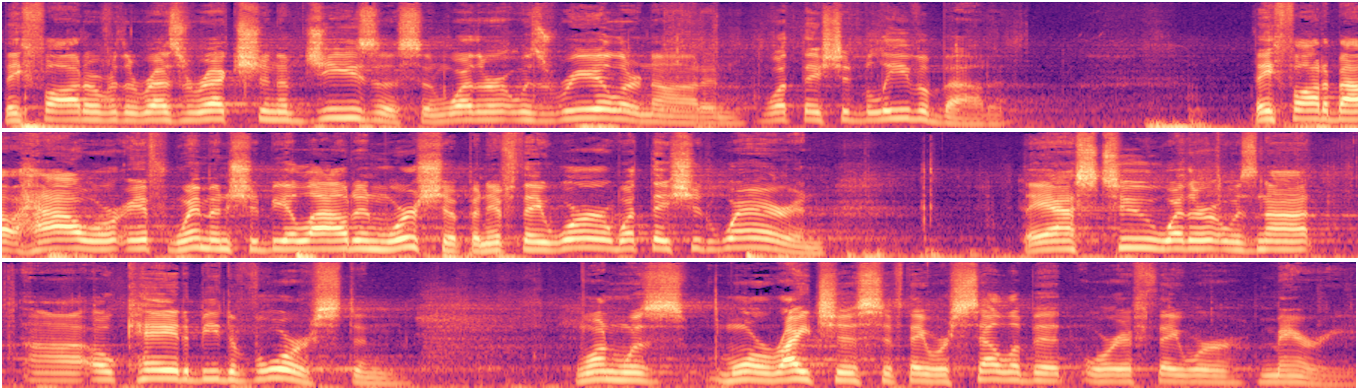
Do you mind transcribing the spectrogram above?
They fought over the resurrection of Jesus and whether it was real or not and what they should believe about it. They fought about how or if women should be allowed in worship, and if they were, what they should wear. And they asked, too, whether it was not uh, okay to be divorced, and one was more righteous if they were celibate or if they were married.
